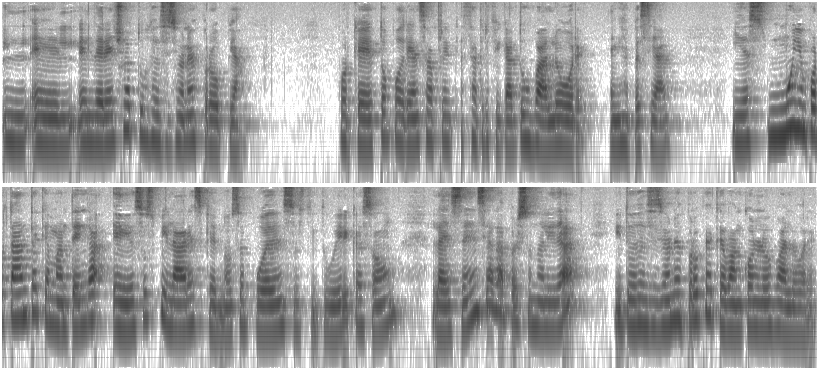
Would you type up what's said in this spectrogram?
el derecho a tus decisiones propias, porque esto podría sacrificar tus valores en especial. Y es muy importante que mantenga esos pilares que no se pueden sustituir, que son la esencia, la personalidad y tus decisiones propias que van con los valores.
